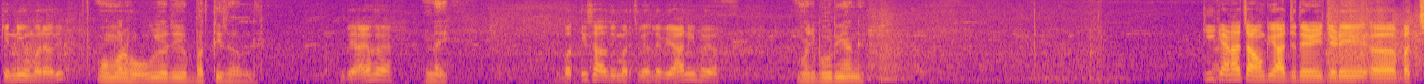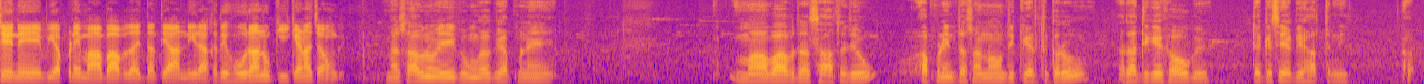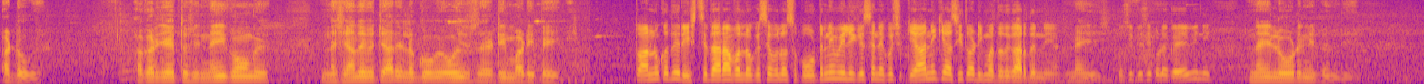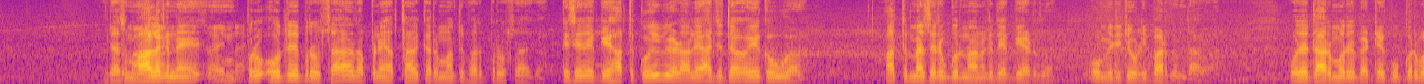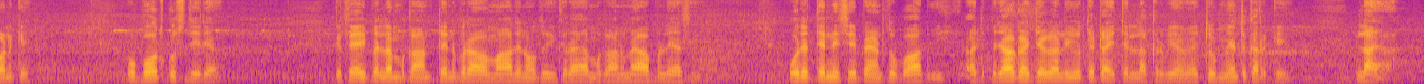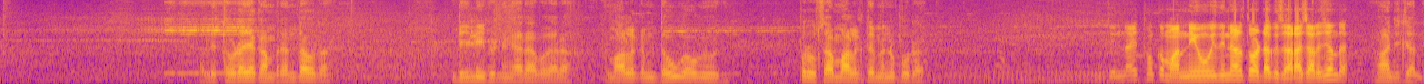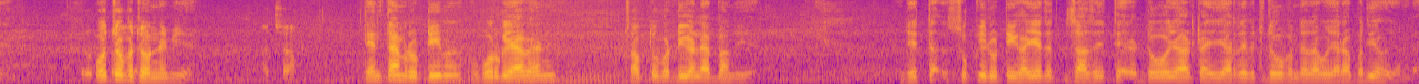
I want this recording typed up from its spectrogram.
ਕਿੰਨੀ ਉਮਰ ਹੈ ਉਹਦੀ? ਉਮਰ ਹੋਊਗੀ ਉਹਦੀ 32 ਸਾਲ ਦੀ। ਵਿਆਹ ਹੋਇਆ? ਨਹੀਂ। 32 ਸਾਲ ਦੀ ਉਮਰ 'ਚ ਵੀ ਹਲੇ ਵਿਆਹ ਨਹੀਂ ਹੋਇਆ? ਮਜਬੂਰੀਆਂ ਨੇ। ਕੀ ਕਹਿਣਾ ਚਾਹੋਗੇ ਅੱਜ ਦੇ ਜਿਹੜੇ ਅ, ਬੱਚੇ ਨੇ ਵੀ ਆਪਣੇ ਮਾਪੇ ਦਾ ਇਦਾਂ ਧਿਆਨ ਨਹੀਂ ਰੱਖਦੇ? ਹੋਰਾਂ ਨੂੰ ਕੀ ਕਹਿਣਾ ਚਾਹੋਗੇ? ਮੈਂ ਸਭ ਨੂੰ ਇਹੀ ਕਹੂੰਗਾ ਕਿ ਆਪਣੇ ਮਾਂ-ਬਾਪ ਦਾ ਸਾਥ ਦਿਓ ਆਪਣੀ ਦਸਾਂ ਨੌਂ ਦੀ ਕਿਰਤ ਕਰੋ ਰੱਜ ਕੇ ਖਾਓਗੇ ਤੇ ਕਿਸੇ ਅੱਗੇ ਹੱਥ ਨਹੀਂ ਅ- ਅੱਡੋਗੇ। ਅਗਰ ਜੇ ਤੁਸੀਂ ਨਹੀਂ ਕਹੋਗੇ ਨਸ਼ਿਆਂ ਦੇ ਵਿਚਾਰੇ ਲੱਗੋਗੇ ਉਹੀ ਸੋਸਾਇਟੀ ਮਾੜੀ ਪਏਗੀ। ਤੁਹਾਨੂੰ ਕਦੇ ਰਿਸ਼ਤੇਦਾਰਾਂ ਵੱਲੋਂ ਕਿਸੇ ਵੱਲੋਂ ਸਪੋਰਟ ਨਹੀਂ ਮਿਲੀ ਕਿਸੇ ਨੇ ਕੁਝ ਕਿਹਾ ਨਹੀਂ ਕਿ ਅਸੀਂ ਤੁਹਾਡੀ ਮਦਦ ਕਰ ਦਿੰਨੇ ਆ ਨਹੀਂ ਤੁਸੀਂ ਕਿਸੇ ਕੋਲੇ ਗਏ ਵੀ ਨਹੀਂ? ਨਹੀਂ ਲੋੜ ਨਹੀਂ ਪੈਂਦੀ। ਜਸ ਮਾਲਕ ਨੇ ਭਰੋ- ਉਹਦੇ ਭਰੋਸਾ ਆਪਣੇ ਹੱਥਾਂ ਦੇ ਕਰਮਾਂ ਤੇ ਫਿਰ ਭਰੋਸਾ ਹੈਗਾ। ਕਿਸੇ ਦੇ ਅੱਗੇ ਹੱਥ ਕੋਈ ਵੀ ਅੜਾ ਲੇ ਅੱਜ ਤਾਂ ਇਹ ਕਹੂਗਾ ਹੱਥ ਮੈਂ ਸਿਰਫ ਗੁਰੂ ਨਾਨਕ ਦੇ ਅੱਗੇ ਅੜਦਾ ਉਹ ਮੇਰੀ ਝੋਲੀ ਭਰ ਦਿੰਦਾ ਵਾ। ਉਹਦੇ ਦਰ ਮੂਹਰੇ ਬੈਠੇ ਕੁੱਕਰ ਬਣ ਕੇ ਉਹ ਬਹੁਤ ਕੁਝ ਦੇ ਰਿਹਾ। ਕਿਤੇ ਅਸੀਂ ਪਹਿਲਾਂ ਮਕਾਨ ਤਿੰਨ ਭਰਾ ਮਾਂ ਦੇ ਨਾਂ ਤੇ ਹੀ ਕਰਾਇਆ ਮਕਾਨ ਮੈਂ ਆਪ ਲਿਆ ਸੀ। ਉਹਦੇ ਤਿੰਨ ਹਿੱਸੇ ਪੈਣ ਤੋਂ ਬਾਅਦ ਵੀ ਅੱਜ 50 ਗਜ ਜਗ੍ਹਾ ਲਈ ਉੱਤੇ 2.5 ਲੱਖ ਰੁਪਏ ਵਿੱਚ ਤੋਂ ਮਿਹਨਤ ਕਰਕੇ ਲਾਇਆ। ਹਲੇ ਥੋੜਾ ਜਿਹਾ ਕੰਮ ਰਹਿੰਦਾ ਉਹਦਾ। ਬਿਜਲੀ ਫਿਟਿੰਗ ਵਗੈਰਾ ਵਗੈਰਾ ਮਾਲਕ ਨੇ ਦਊਗਾ ਉਹ ਵੀ ਹੋ ਜੂ ਭਰੋਸਾ ਮਾਲਕ ਤੇ ਮੈਨੂੰ ਪੂਰਾ। ਜਿੰਨਾ ਇੱਥੋਂ ਕਮਾਉਂਦੇ ਹੋ ਇਹਦੇ ਨਾਲ ਤੁਹਾਡਾ ਗੁਜ਼ਾਰਾ ਚੱਲ ਜਾਂਦਾ? ਹਾਂਜੀ ਚੱਲੇ ਉਹ ਚੋਂ ਬਚਾਉਣੇ ਵੀ ਹੈ। ਅੱਛਾ। ਤਿੰਨ ਟਾਈਮ ਰੋਟੀ ਹੋਰ ਕੋਈ ਐਬ ਹੈ ਨਹੀਂ। ਸਭ ਤੋਂ ਵੱਡੀ ਗੱਲ ਐਬਾਂ ਦੀ ਹੈ। ਜੇ ਤਾਂ ਸੁੱਕੀ ਰੋਟੀ ਖਾਈਏ ਤਾਂ 10 ਤੇ 2000 2500 ਦੇ ਵਿੱਚ ਦੋ ਬੰਦਿਆਂ ਦਾ ਗੁਜ਼ਾਰਾ ਵਧੀਆ ਹੋ ਜਾਂਦਾ।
